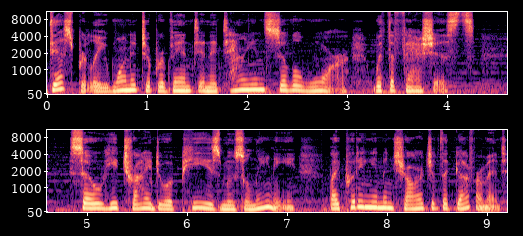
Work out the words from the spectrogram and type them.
desperately wanted to prevent an Italian civil war with the fascists. So he tried to appease Mussolini by putting him in charge of the government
